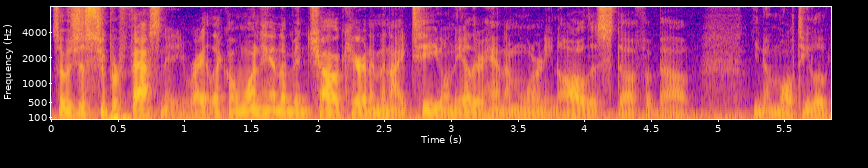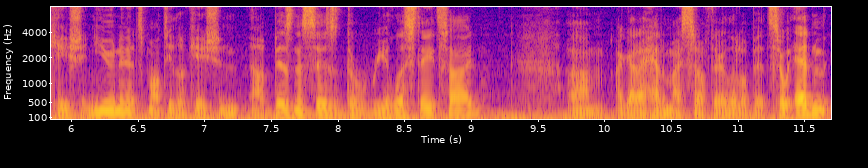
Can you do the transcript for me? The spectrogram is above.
So it was just super fascinating, right? Like on one hand, I'm in childcare and I'm in IT. On the other hand, I'm learning all this stuff about, you know, multi-location units, multi-location uh, businesses, the real estate side. Um, I got ahead of myself there a little bit. So Ed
